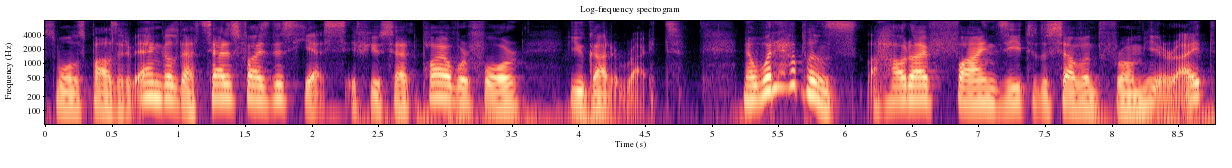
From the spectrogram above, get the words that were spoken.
smallest positive angle that satisfies this? Yes. If you said pi over 4, you got it right. Now what happens? How do I find z to the 7th from here, right?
